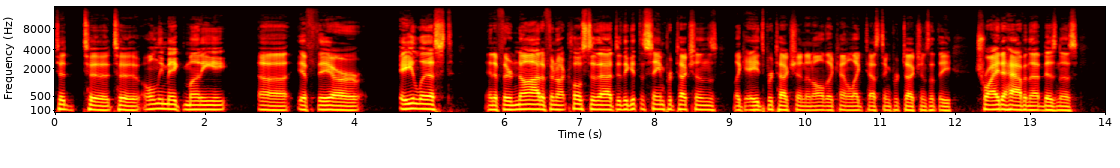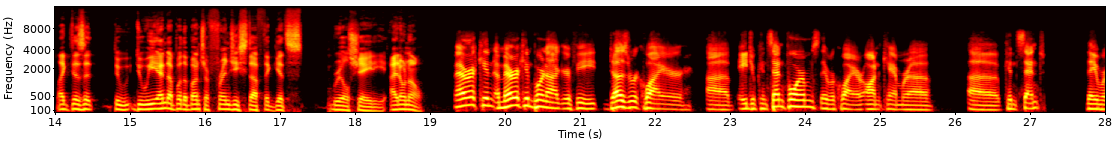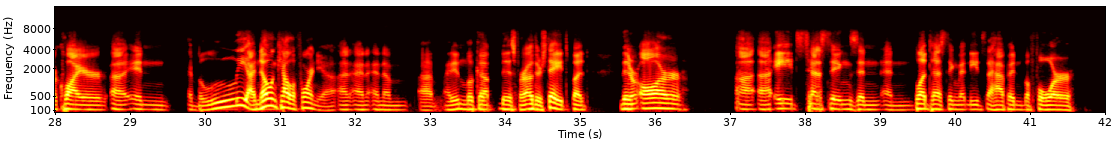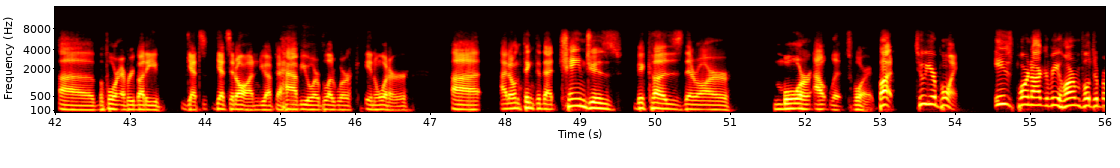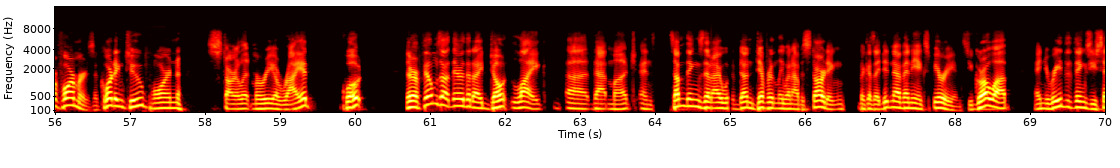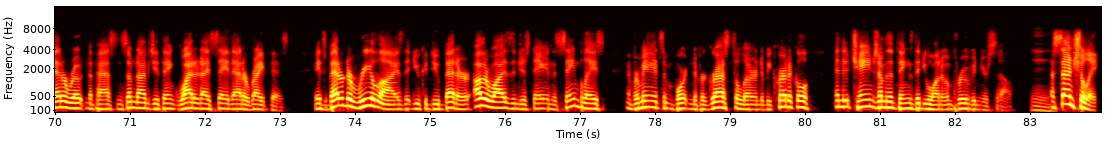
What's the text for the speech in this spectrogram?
to to to only make money uh, if they are a list? And if they're not, if they're not close to that, do they get the same protections like AIDS protection and all the kind of like testing protections that they try to have in that business? Like, does it do do we end up with a bunch of fringy stuff that gets real shady. I don't know. American American pornography does require uh, age of consent forms. They require on camera uh, consent. They require uh, in I believe I know in California and and and um uh, I didn't look up this for other states, but there are uh, uh, AIDS testings and and blood testing that needs to happen before uh before everybody gets gets it on. You have to have your blood work in order uh, I don't think that that changes because there are more outlets for it. But to your point, is pornography harmful to performers? According to porn starlet Maria Riot, quote, there are films out there that I don't like uh, that much, and some things that I would have done differently when I was starting because I didn't have any experience. You grow up and you read the things you said or wrote in the past, and sometimes you think, why did I say that or write this? It's better to realize that you could do better otherwise than just stay in the same place. And for me, it's important to progress, to learn, to be critical, and to change some of the things that you want to improve in yourself. Mm. essentially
